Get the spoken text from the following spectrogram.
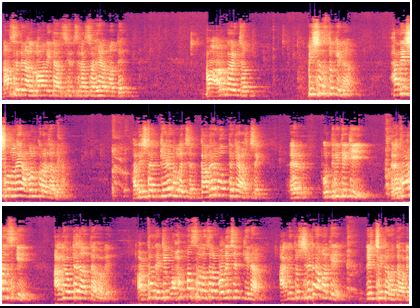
নাসিরুদ্দিন আলবানী তার সিলসিলা সহিহার মধ্যে। বা আরও কয়েকজন। বিশ্বস্ত কিনা। হাদিস শুনলে আমল করা যাবে না। হাদিসটা কে বলেছেন কাদের মুখ থেকে আসছে? এর উদ্ধৃতি কি? রেফারেন্স কি? আগে ওটা জানতে হবে। অর্থাৎ এটি মোহাম্মদ সাল্লাহ সাল্লাম বলেছেন কিনা, আগে তো সেটা আমাকে নিশ্চিত হতে হবে।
